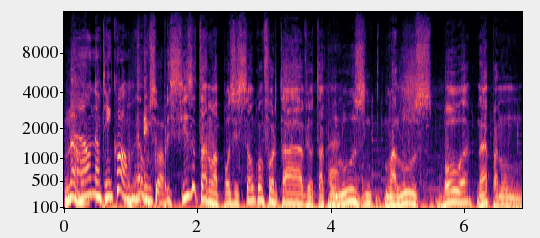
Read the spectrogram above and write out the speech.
não, não tem como. Não, tem você como. precisa estar numa posição confortável, tá com luz, em- uma luz boa, né, Pra não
